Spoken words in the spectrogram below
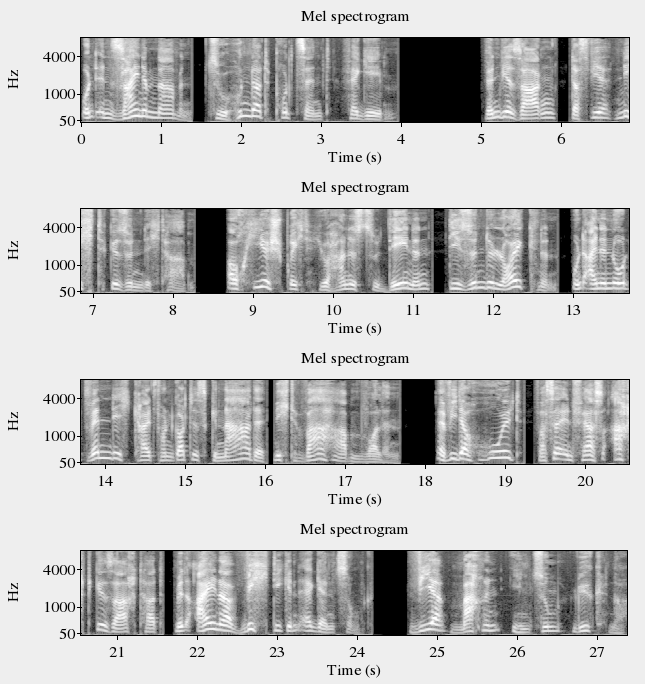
und in seinem Namen zu hundert Prozent vergeben. Wenn wir sagen, dass wir nicht gesündigt haben, auch hier spricht Johannes zu denen, die Sünde leugnen und eine Notwendigkeit von Gottes Gnade nicht wahrhaben wollen. Er wiederholt, was er in Vers 8 gesagt hat, mit einer wichtigen Ergänzung. Wir machen ihn zum Lügner.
